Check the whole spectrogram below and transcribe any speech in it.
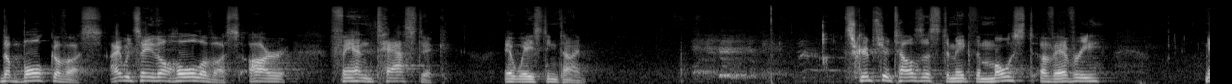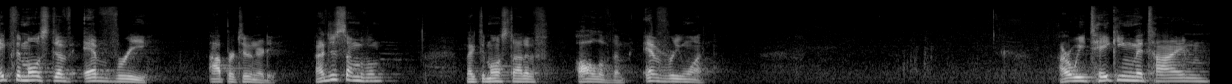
the bulk of us, I would say the whole of us, are fantastic at wasting time. Scripture tells us to make the most of every make the most of every opportunity. Not just some of them. Make the most out of all of them, every one. Are we taking the time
